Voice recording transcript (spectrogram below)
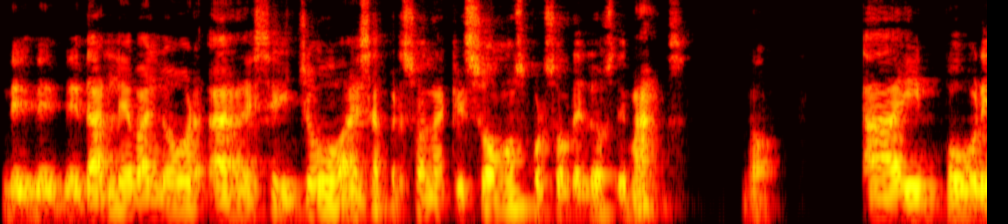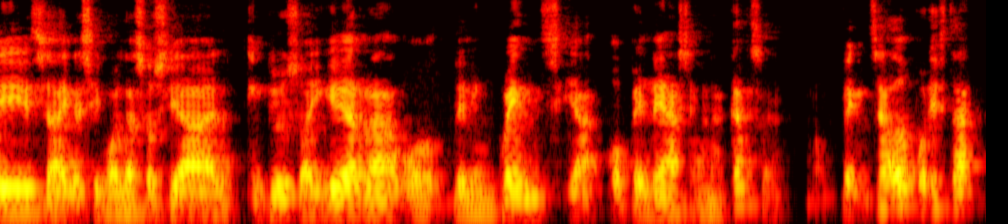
de, de darle valor a ese yo, a esa persona que somos por sobre los demás, ¿no? Hay pobreza, hay desigualdad social, incluso hay guerra o delincuencia o peleas en la casa, pensado por esta,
